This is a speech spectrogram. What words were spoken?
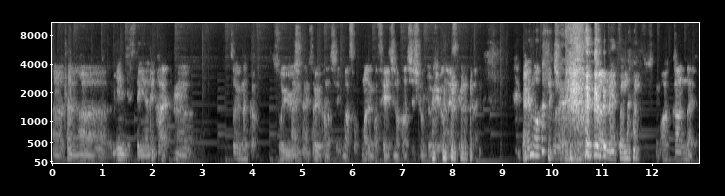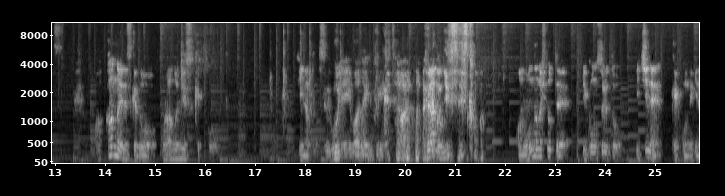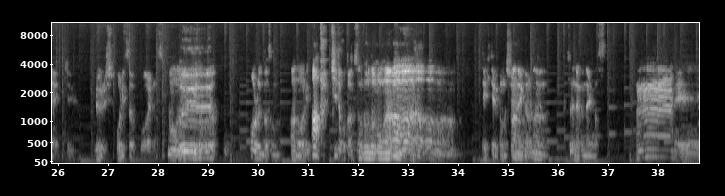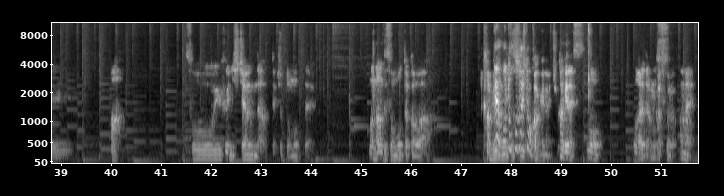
ああ、たああ、現実的なね。はい。うんそういうなんか、そういう、はいはいはいそういう話。まあそう、まあ、まあ政治の話しろってわけはないですけどね。誰もわかんないでしょ。わかんないそんな話しても。わかんないです。わかんないですけど、俺あのニュース結構気になってますよ。すごいね、話題の振り方。はい。何のニュースですか？あの女の人って離婚すると1年結婚できないっていうルールし、法律はわかります。あー聞いたことあるんだ、その。あの、あ、聞いたことある。その子供ができてるかもしれないからっていううんうんそれなくなります。うーん。えあ、そういう風にしちゃうんだってちょっと思って。まあなんでそう思ったかは、神え、々と男の人は関係ないでしょ関係ないです。もう、別れたら昔からうんはい。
